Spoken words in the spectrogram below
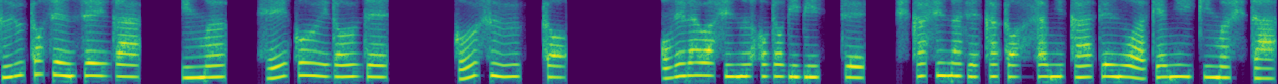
すると先生が、今、平行移動で、こうスーッと。俺らは死ぬほどビビって、しかしなぜかとっさにカーテンを開けに行きました。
